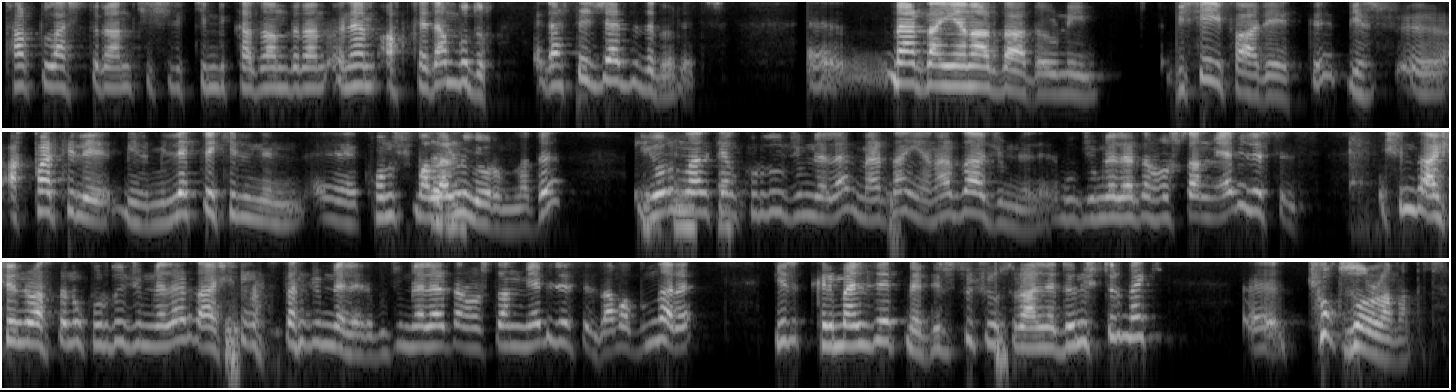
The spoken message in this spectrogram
farklılaştıran, kişilik kimlik kazandıran, önem atfeden budur. E, gazetecilerde de böyledir. E, Merdan Yanardağ da örneğin bir şey ifade etti. Bir e, AK Partili bir milletvekilinin e, konuşmalarını Tabii. yorumladı. Kesinlikle. Yorumlarken kurduğu cümleler Merdan Yanardağ cümleleri. Bu cümlelerden hoşlanmayabilirsiniz. E şimdi Ayşenur Aslan'ın kurduğu cümleler de Ayşenur Aslan cümleleri. Bu cümlelerden hoşlanmayabilirsiniz ama bunları bir kriminalize etme, bir suç unsuru haline dönüştürmek e, çok zorlamadır.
